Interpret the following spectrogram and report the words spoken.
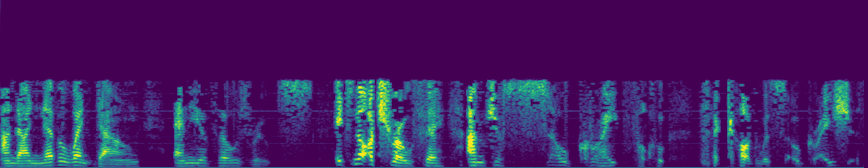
and I never went down any of those routes. It's not a trophy. I'm just so grateful that God was so gracious.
